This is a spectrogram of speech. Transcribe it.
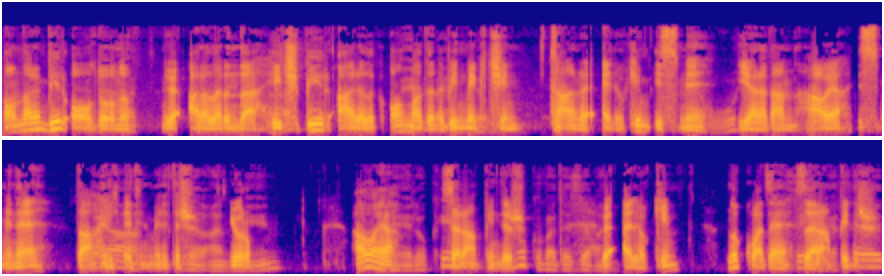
Onların bir olduğunu ve aralarında hiçbir ayrılık olmadığını bilmek için Tanrı Elokim ismi Yaradan Havaya ismine dahil edilmelidir. Yorum. Havaya Zerampin'dir ve Elokim Nukva'de Zerampin'dir.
